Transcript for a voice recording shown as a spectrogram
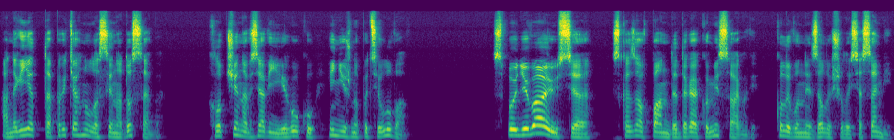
Анрієтта притягнула сина до себе. Хлопчина взяв її руку і ніжно поцілував. Сподіваюся, сказав пан Дедре комісарові, коли вони залишилися самі.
